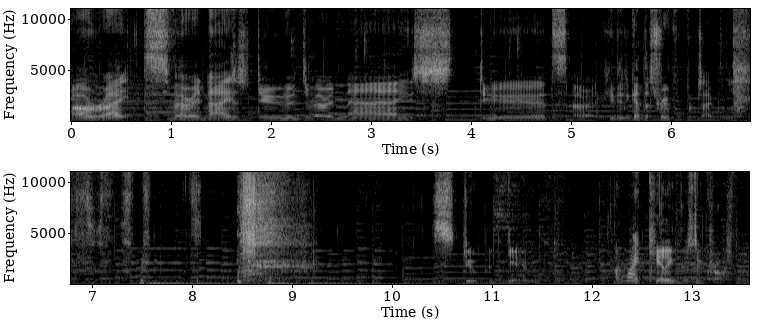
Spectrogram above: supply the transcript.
Alright, very nice, dude. Very nice, dude. Alright, he didn't get the triple protect. Stupid game. How am I killing this Necrozma?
